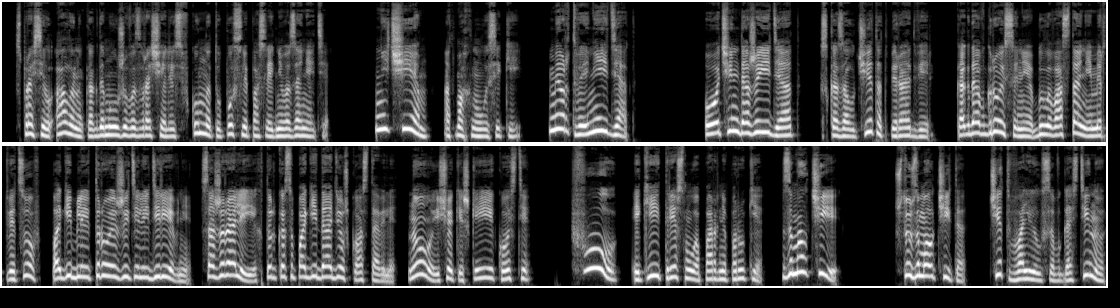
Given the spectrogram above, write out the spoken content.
— спросил Алан, когда мы уже возвращались в комнату после последнего занятия. «Ничем», — отмахнулась Икей. «Мёртвые не едят». «Очень даже едят», — сказал Чет, отпирая дверь. «Когда в Гройсоне было восстание мертвецов, погибли трое жителей деревни. Сожрали их, только сапоги да одежку оставили. Ну, еще кишки и кости». «Фу!» — Экей треснула парня по руке. «Замолчи!» «Что замолчи-то?» Чет ввалился в гостиную,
